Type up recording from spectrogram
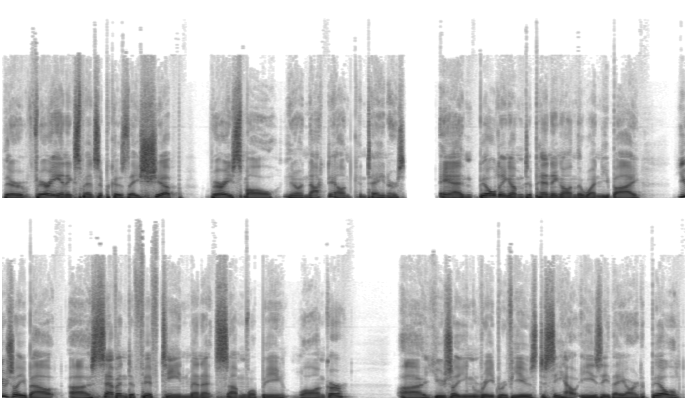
They're very inexpensive because they ship very small, you know, in knockdown containers. And building them, depending on the one you buy, usually about uh, seven to 15 minutes. Some will be longer. Uh, usually you can read reviews to see how easy they are to build.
